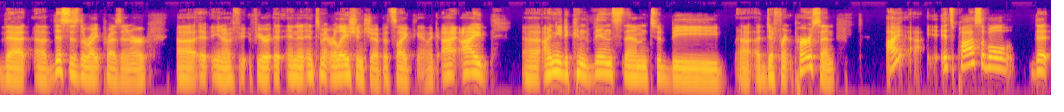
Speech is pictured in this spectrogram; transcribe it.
that uh, this is the right president or uh, you know if, if you're in an intimate relationship it's like like i i uh, i need to convince them to be uh, a different person. I it's possible that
